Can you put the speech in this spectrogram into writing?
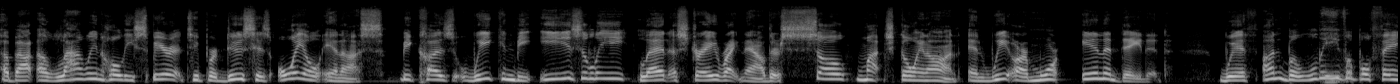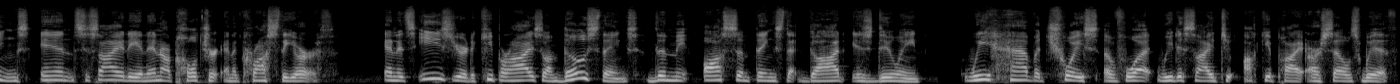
about allowing Holy Spirit to produce his oil in us because we can be easily led astray right now. There's so much going on and we are more inundated with unbelievable things in society and in our culture and across the earth. And it's easier to keep our eyes on those things than the awesome things that God is doing. We have a choice of what we decide to occupy ourselves with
